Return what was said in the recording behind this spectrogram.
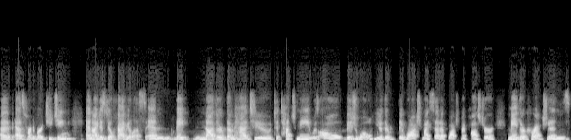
uh, as part of our teaching and i just feel fabulous. And they neither of them had to to touch me. It was all visual. You know they they watched my setup watched my posture made their corrections.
